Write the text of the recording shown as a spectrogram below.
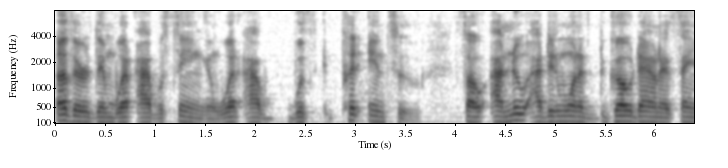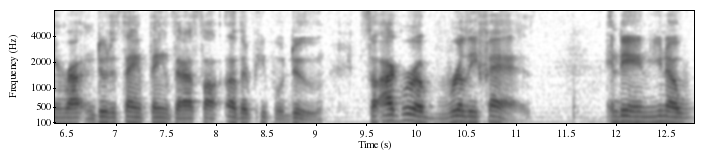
other than what I was seeing and what I was put into. So I knew I didn't want to go down that same route and do the same things that I saw other people do. So I grew up really fast. And then you know,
